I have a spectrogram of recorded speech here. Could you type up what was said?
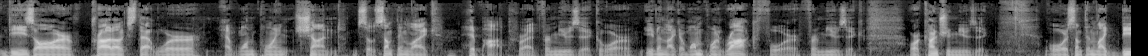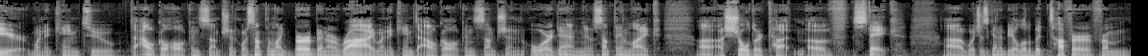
these are products that were at one point shunned. So something like hip hop, right, for music, or even like at one point rock for, for music, or country music, or something like beer when it came to, to alcohol consumption, or something like bourbon or rye when it came to alcohol consumption, or again, you know, something like uh, a shoulder cut of steak. Uh, which is going to be a little bit tougher from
